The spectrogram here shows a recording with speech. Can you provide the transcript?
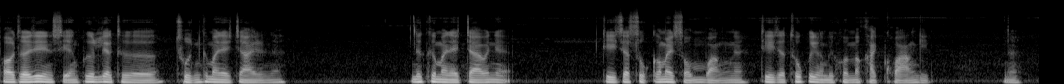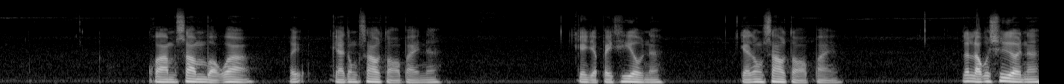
พอเธอได้ยินเสียงเพื่อนเรียกเธอฉุนขึ้นมาในใจเลยนะ นึกขึ้นมาในใจว่าเนี่ย ที่จะสุขก็ไม่สมหวังนะที่จะทุกข์ก็ยังมีคนมาขัดขวางอีกนะความซ้ำบอกว่าเฮ้ยแกต้องเศร้าต่อไปนะแกอย่าไปเที่ยวนะแกต้องเศร้าต่อไป แล้วเราก็เชื่อนะ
